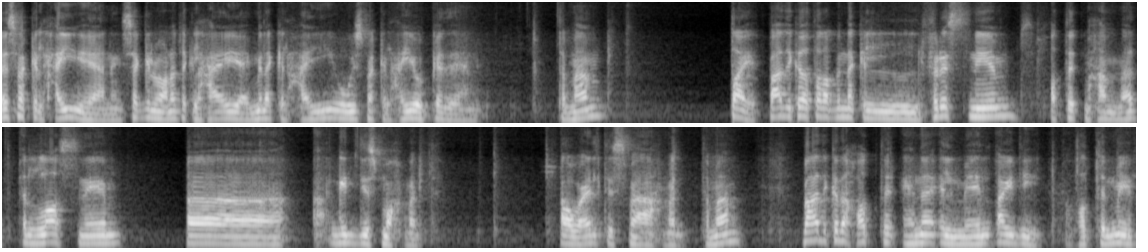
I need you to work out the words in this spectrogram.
اسمك الحقيقي يعني سجل معلوماتك الحقيقيه إيميلك الحقيقي واسمك الحقيقي وكده يعني. تمام؟ طيب بعد كده طلب منك ال first name حطيت محمد ال last name آه جدي اسمه أحمد أو عيلتي اسمها أحمد تمام؟ بعد كده أحط هنا ال mail ID أحط ال mail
